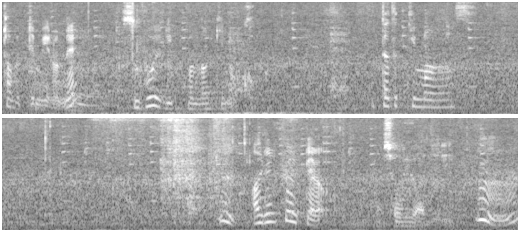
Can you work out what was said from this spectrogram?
食べてみるね、うん。すごい立派なきのこいただきます。うん味ついてる。醤油味。うん。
